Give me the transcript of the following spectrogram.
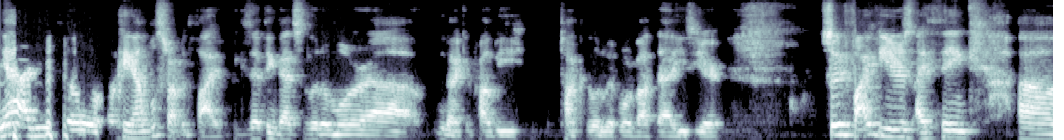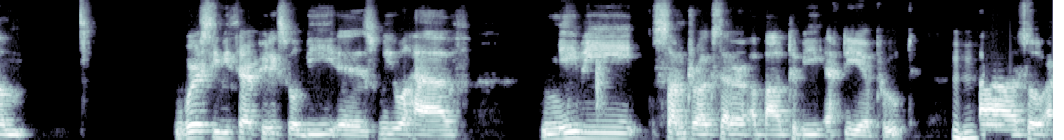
yeah, I mean, so, okay, I will start with five because I think that's a little more, uh, you know, I could probably talk a little bit more about that easier. So, in five years, I think um, where CB Therapeutics will be is we will have maybe some drugs that are about to be FDA approved. Mm-hmm. Uh, so uh,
